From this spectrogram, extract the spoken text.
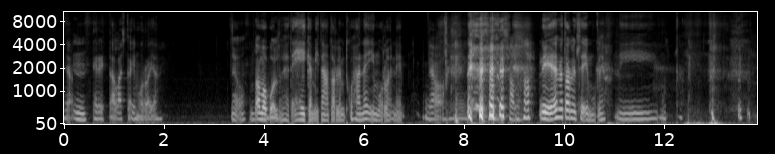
ja mm. erittäin laiska imuroja. Joo, mutta avopuolelta että eikä mitään tarvitse, mutta kun hän ei imuroi, niin... Joo, niin. sama. niin, emme tarvitse imuria. Niin, mutta...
